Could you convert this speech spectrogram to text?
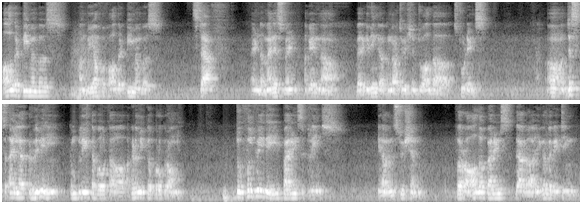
all the team members on behalf of all the team members, staff and uh, management again uh, we are giving a congratulations to all the students. Uh, just I'll uh, reveal complete about uh, academic uh, program to fulfill the parents' dreams in our institution. For all the parents, they are uh, eagerly waiting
